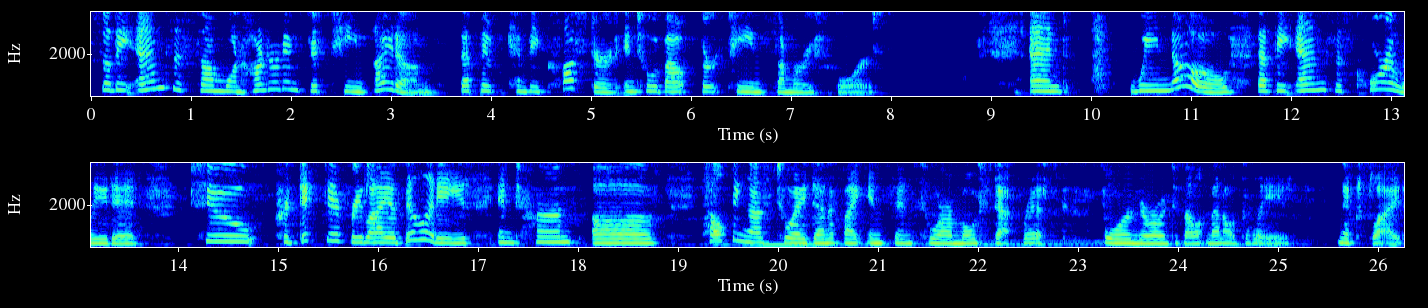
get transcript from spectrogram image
So the NNNS is some 115 items that can be clustered into about 13 summary scores. And we know that the NNNS is correlated to predictive reliabilities in terms of helping us to identify infants who are most at risk for neurodevelopmental delays. Next slide.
